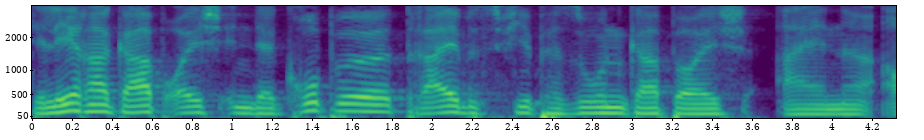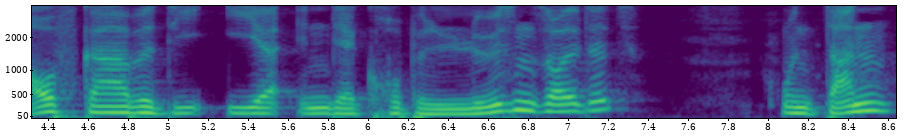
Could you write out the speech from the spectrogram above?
Der Lehrer gab euch in der Gruppe, drei bis vier Personen, gab euch eine Aufgabe, die ihr in der Gruppe lösen solltet. Und dann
